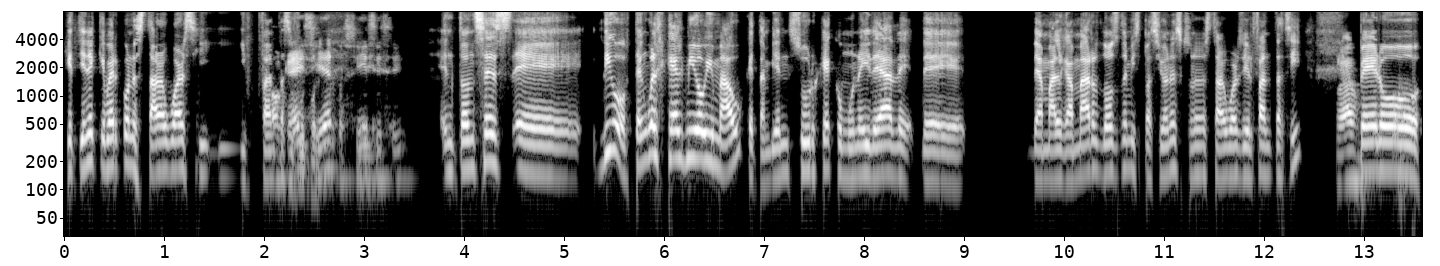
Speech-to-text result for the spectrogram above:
que tiene que ver con Star Wars y, y Fantasy. Cierto, sí, sí, sí. Entonces, eh, digo, tengo el Helm Me Obi Mau, que también surge como una idea de, de, amalgamar dos de mis pasiones, que son Star Wars y el fantasy, pero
